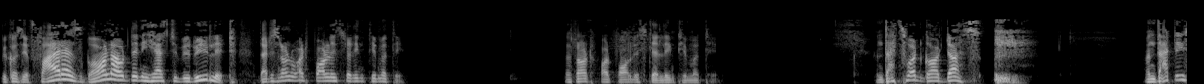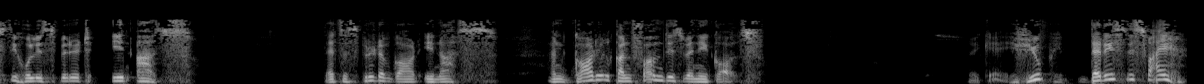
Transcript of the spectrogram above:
Because if fire has gone out, then he has to be relit. That is not what Paul is telling Timothy. That's not what Paul is telling Timothy. And that's what God does. and that is the Holy Spirit in us. That's the Spirit of God in us. And God will confirm this when He calls. Okay. If you, there is this fire,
